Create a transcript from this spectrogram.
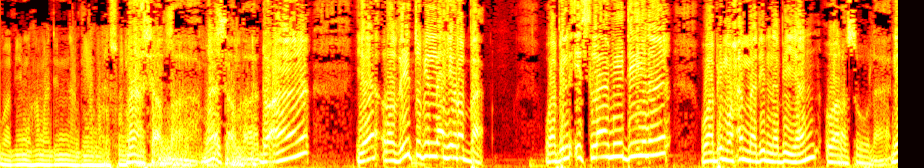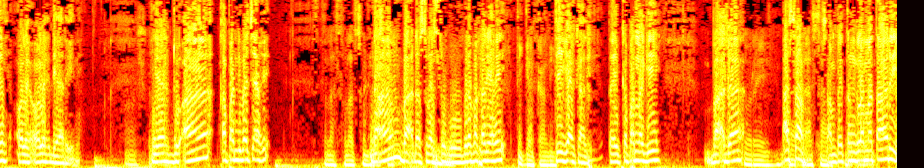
Wa bi Muhammadin nabi wa rasul. Masya Allah, Masya Allah. Doa, ya, raditu billahi rabba, wa bil islami dina, wa bi Muhammadin nabiyan wa rasula. Nih, oleh-oleh di hari ini. Ya, doa, kapan dibaca, Akhi? Setelah sholat subuh. Naam, ba'da sholat subuh. Berapa kali, Akhi? Tiga kali. Tiga kali. Tapi kapan lagi? Ba'da Sore. asar, sampai tenggelam matahari.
